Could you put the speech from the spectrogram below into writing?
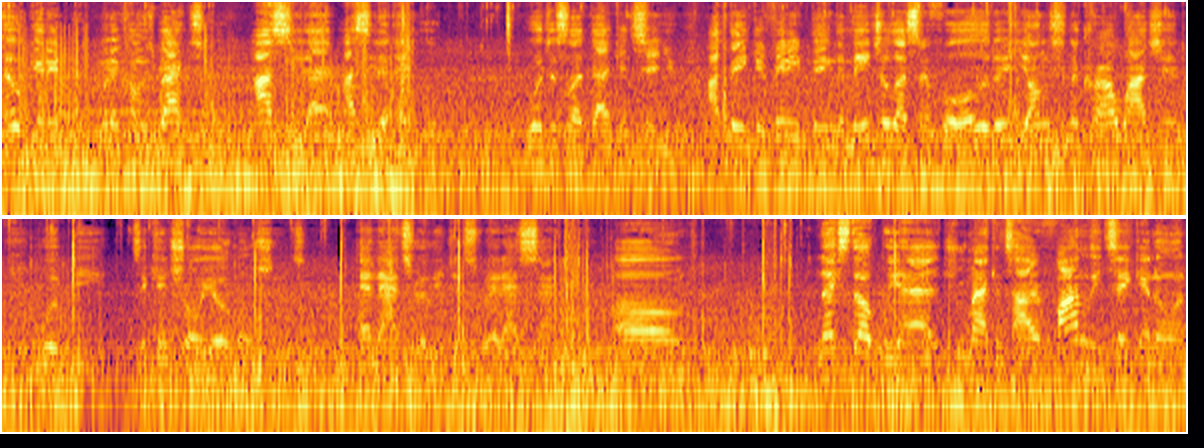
he'll get it when it comes back to him. I see that. I see the angle. We'll just let that continue. I think, if anything, the major lesson for all of the youngs in the crowd watching would be to control your emotions. And that's really just where that's at. Um, next up, we had Drew McIntyre finally taking on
